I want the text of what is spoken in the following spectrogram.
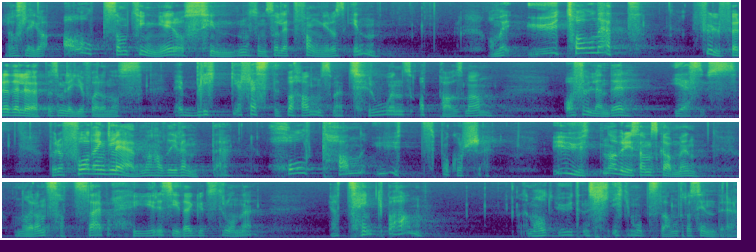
La oss legge av alt som tynger, og synden som så lett fanger oss inn. Og med utholdenhet fullføre det løpet som ligger foran oss, med blikket festet på Han som er troens opphavsmann og fullender, Jesus. For å få den gleden han hadde i vente, holdt han ut på korset uten å bry seg om skammen. Og når han satte seg på høyre side av Guds trone, ja, tenk på han som holdt ut en slik motstand fra syndere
